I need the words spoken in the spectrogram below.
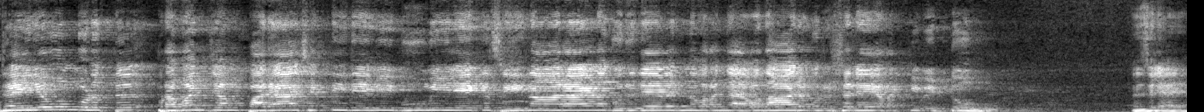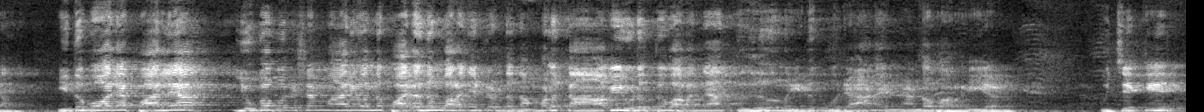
ധൈര്യവും കൊടുത്ത് പ്രപഞ്ചം പരാശക്തി ദേവി ഭൂമിയിലേക്ക് ശ്രീനാരായണ ഗുരുദേവൻ എന്ന് പറഞ്ഞ അവതാര പുരുഷനെ ഇറക്കി വിട്ടു മനസ്സിലായ? ഇതുപോലെ പല യുഗപുരുഷന്മാർ വന്ന് പലതും പറഞ്ഞിട്ടുണ്ട്. നമ്മൾ കാവി എടുത്ത് പറഞ്ഞാൽ തീർന്നു. ഇത് പുരാണം എന്നാണ്ടോ പറയുകയാണ്. ഉച്ചയ്ക്ക്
